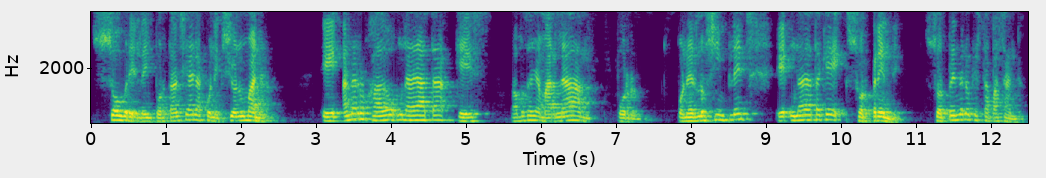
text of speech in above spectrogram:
sobre la importancia de la conexión humana, eh, han arrojado una data que es, vamos a llamarla, por ponerlo simple, eh, una data que sorprende, sorprende lo que está pasando.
